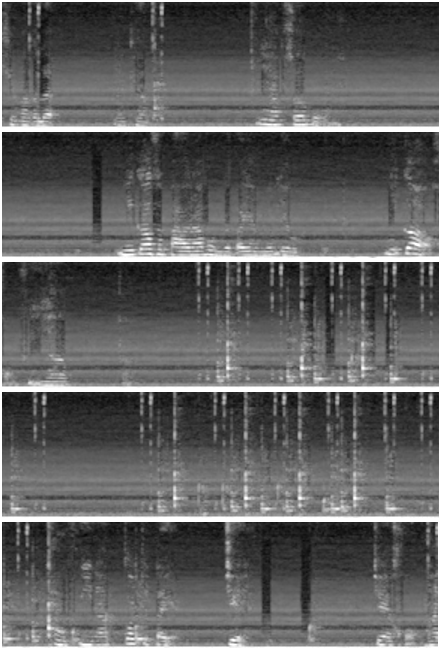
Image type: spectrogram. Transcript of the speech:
เข้ามากันแล้วนะครับนี่ครับเซิร์ฟผมนี่ก็สปานะผมจะไปอย่างรวดเร็ว นี่ก็ของฟรีครับของฟรีนะก็จะแตกแจกแจกของให้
